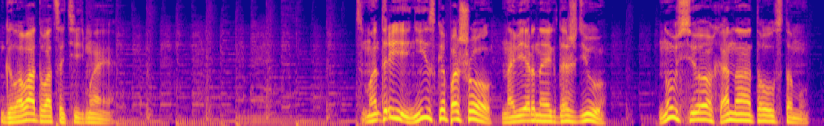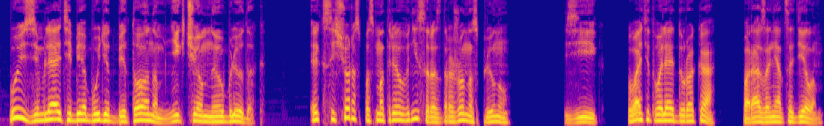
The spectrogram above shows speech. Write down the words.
Глава 27. Смотри, низко пошел, наверное, к дождю. Ну все, хана толстому. Пусть земля тебе будет бетоном, никчемный ублюдок. Экс еще раз посмотрел вниз и раздраженно сплюнул. Зик, хватит валять дурака, пора заняться делом.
